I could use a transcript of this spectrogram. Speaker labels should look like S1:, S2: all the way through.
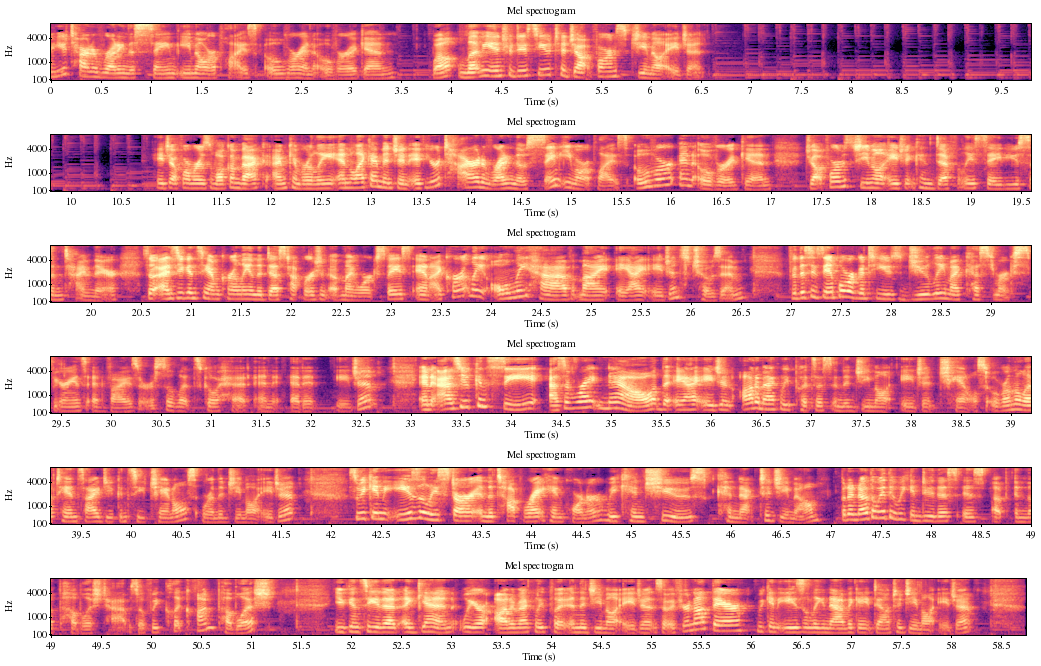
S1: Are you tired of writing the same email replies over and over again? Well, let me introduce you to JotForm's Gmail agent. Hey JotFormers, welcome back. I'm Kimberly, and like I mentioned, if you're tired of writing those same email replies over and over again, JotForm's Gmail agent can definitely save you some time there. So as you can see, I'm currently in the desktop version of my workspace, and I currently only have my AI agents chosen. For this example, we're going to use Julie, my customer experience advisor. So let's go ahead and edit agent. And as you can see, as of right now, the AI agent automatically puts us in the Gmail agent channel. So over on the left-hand side, you can see channels. We're in the Gmail agent. So we can easily start in the top right-hand corner. We can choose connect to Gmail. But another way that we can do this is up in the publish tab. So if we click on publish, you can see that again, we are automatically put in the Gmail agent. So if you're not there, we can easily navigate down to Gmail agent.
